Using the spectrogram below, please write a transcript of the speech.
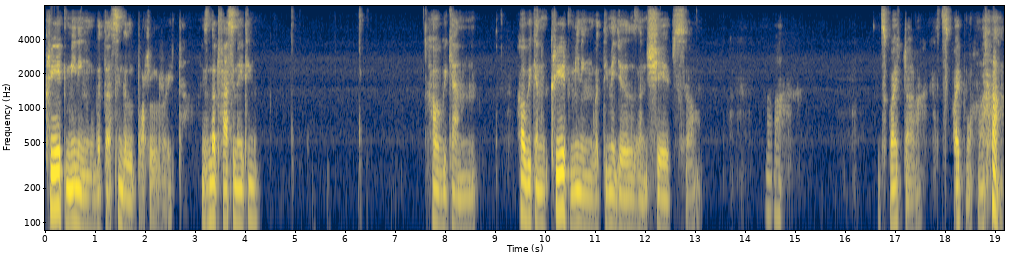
create meaning with a single bottle, right? Isn't that fascinating? How we can how we can create meaning with images and shapes. So uh, it's quite uh, it's quite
